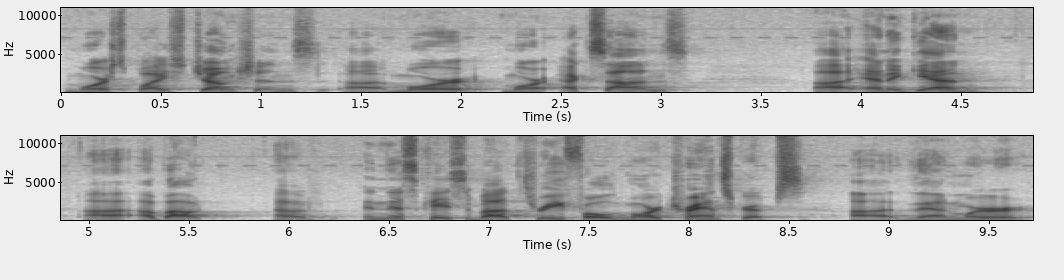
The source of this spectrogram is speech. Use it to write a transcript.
more splice junctions, uh, more, more exons, uh, and again, uh, about, in this case, about threefold more transcripts than, were,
